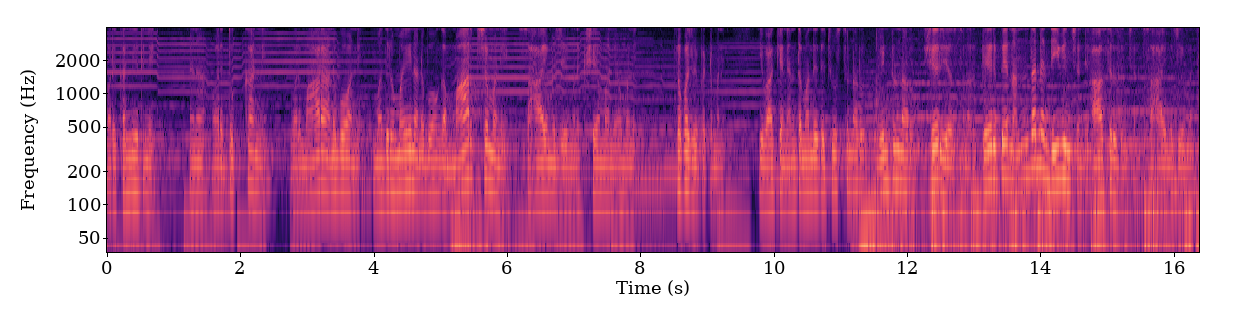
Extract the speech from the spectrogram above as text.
వారి కన్నీటిని అయినా వారి దుఃఖాన్ని వారి మార అనుభవాన్ని మధురమైన అనుభవంగా మార్చమని సహాయము చేయమని క్షేమాన్ని ఇవ్వమని కృప చూపెట్టమని ఈ వాక్యాన్ని ఎంతమంది అయితే చూస్తున్నారో వింటున్నారో షేర్ చేస్తున్నారు. పేరు పేరుని అందరినీ దీవించండి ఆశీర్వదించండి సహాయం చేయమని.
